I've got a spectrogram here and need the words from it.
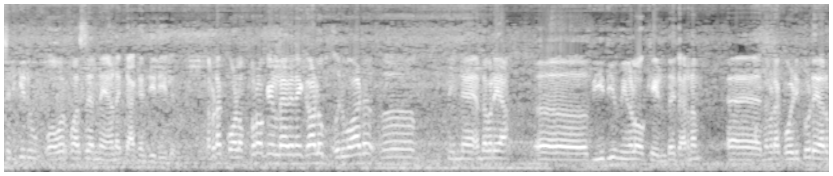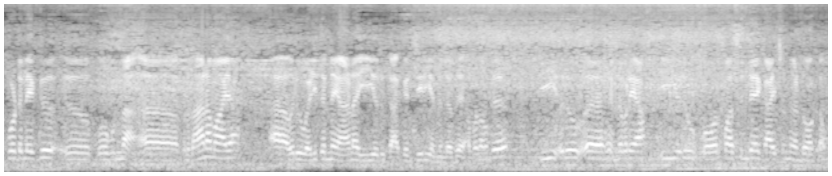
ശരിക്കും ശരിക്കൊരു ഓവർപാസ് തന്നെയാണ് കാക്കഞ്ചേരിയിൽ നമ്മുടെ കുളപ്പുറമൊക്കെ ഉള്ളതിനേക്കാളും ഒരുപാട് പിന്നെ എന്താ പറയുക വീതിയും നീളവും ഒക്കെ ഉണ്ട്. കാരണം നമ്മുടെ കോഴിക്കോട് എയർപോർട്ടിലേക്ക് പോകുന്ന പ്രധാനമായ ഒരു വഴി തന്നെയാണ് ഈ ഒരു കാക്കഞ്ചേരി എന്നുള്ളത്. അപ്പോൾ നമുക്ക് ഈ ഒരു എന്താ പറയുക ഈ ഒരു ഓവർപാസിന്റെ കാഴ്ച ഒന്ന് കണ്ടു നോക്കാം.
